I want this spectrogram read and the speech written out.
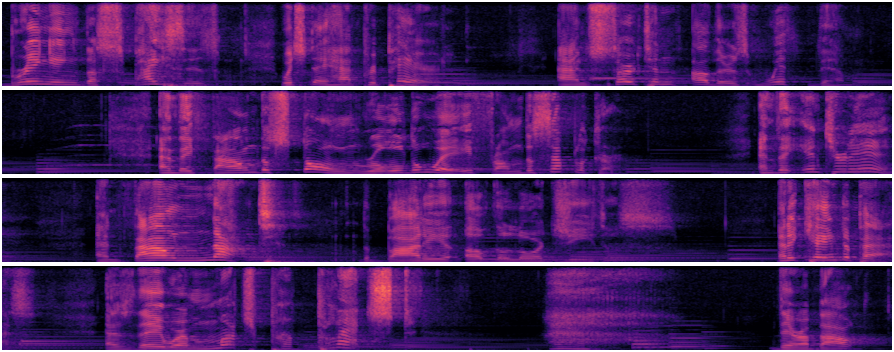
bringing the spices which they had prepared, and certain others with them. And they found the stone rolled away from the sepulchre. And they entered in and found not the body of the Lord Jesus. And it came to pass as they were much perplexed thereabout,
